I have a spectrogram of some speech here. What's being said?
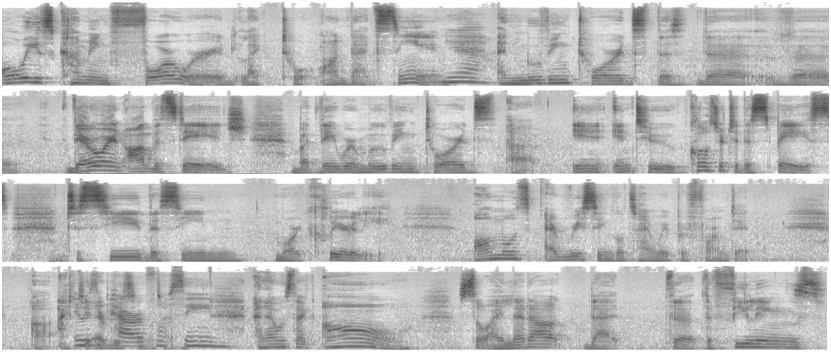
always coming forward like to- on that scene Yeah. and moving towards the the the they weren't on the stage, but they were moving towards uh, in, into closer to the space to see the scene more clearly. Almost every single time we performed it. Uh, actually, was a every single powerful scene. And I was like, oh, so I let out that the the feelings.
